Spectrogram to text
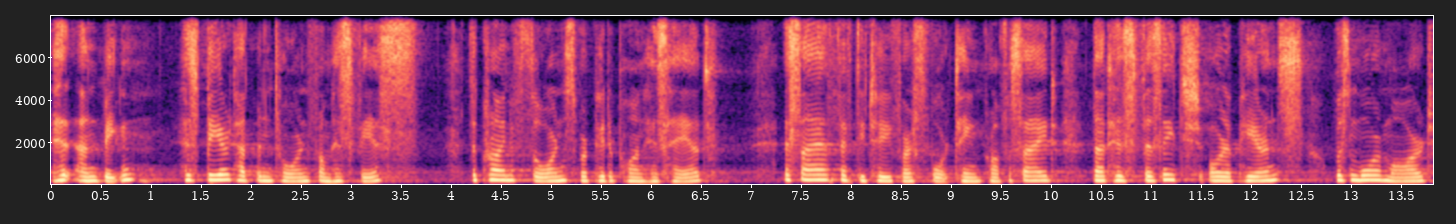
and beaten. His beard had been torn from his face. The crown of thorns were put upon his head. Isaiah 52, verse 14, prophesied that his visage or appearance was more marred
